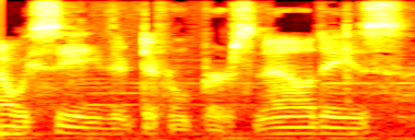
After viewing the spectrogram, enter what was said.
Now we see their different personalities.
